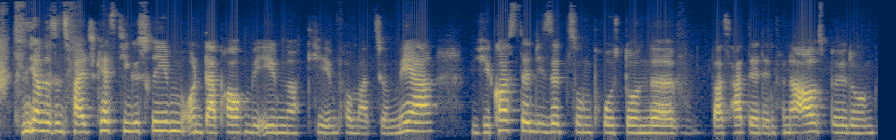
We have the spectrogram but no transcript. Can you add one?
Sie haben das ins falsche Kästchen geschrieben und da brauchen wir eben noch die Information mehr. Wie viel kostet denn die Sitzung pro Stunde? Was hat der denn für eine Ausbildung?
